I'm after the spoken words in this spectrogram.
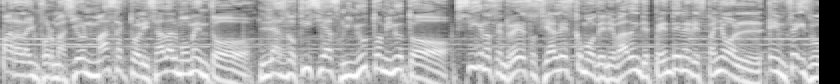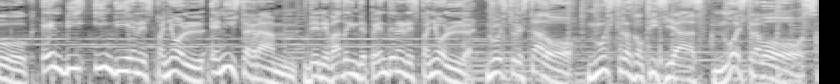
Para la información más actualizada al momento, las noticias minuto a minuto, síguenos en redes sociales como de Nevada Independent en español, en Facebook, Envy Indie en español, en Instagram, de Nevada Independent en español, nuestro estado, nuestras noticias, nuestra voz.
